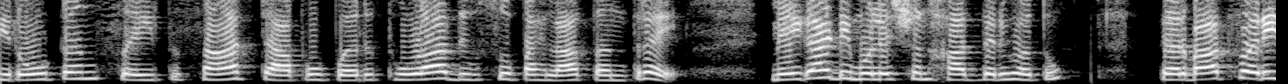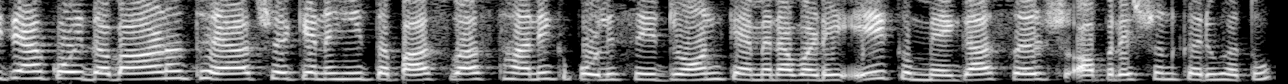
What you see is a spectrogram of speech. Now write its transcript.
પિરોટન સહિત સાત ટાપુ પર થોડા દિવસો પહેલા તંત્રએ મેગા ડિમોલેશન હાથ ધર્યું હતું. ત્યારબાદ ફરી ત્યાં કોઈ દબાણ થયા છે કે નહીં તપાસવા સ્થાનિક પોલીસે ડ્રોન કેમેરા વડે એક મેગા સર્ચ ઓપરેશન કર્યું હતું.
